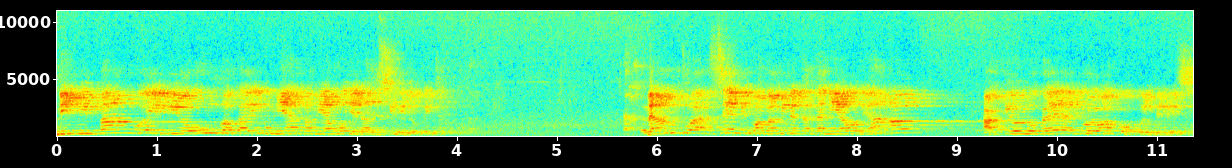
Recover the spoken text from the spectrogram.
ni mipango iliyoundwa karibu miaka mia moja na hamsini iliyopita na mtu asemi kwamba mi nataka niyaone. Akiondoka yeye ajua wako wakuendeleza.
